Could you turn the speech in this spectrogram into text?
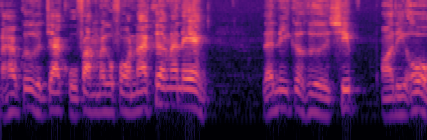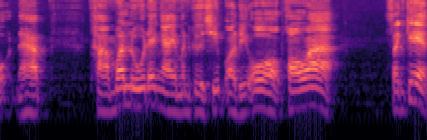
นะครับ ก็คือแจ็คหูฟังไมโครโฟนหน้าเครื่องนั่นเอง และนี่ก็คือชิป Audio นะครับ ถามว่ารู้ได้ไงมันคือชิป Audio เพราะว่าสังเกต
